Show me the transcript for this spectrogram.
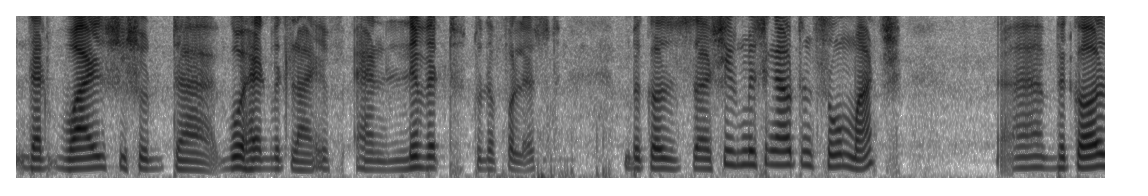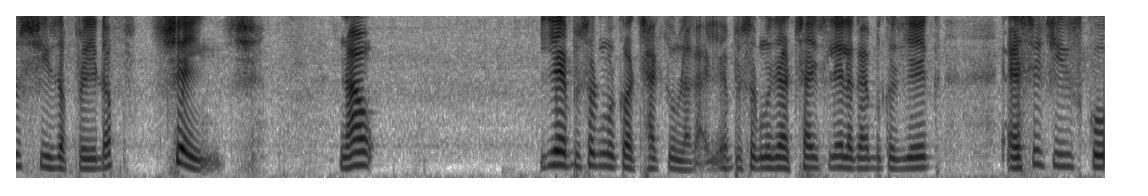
that why she should uh, go ahead with life and live it to the fullest because uh, she's missing out on so much uh, because she's afraid of change. Now, ये एपिसोड मुझको अच्छा क्यों लगा ये एपिसोड मुझे अच्छा इसलिए लगा बिकॉज़ ये एक ऐसी चीज़ को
